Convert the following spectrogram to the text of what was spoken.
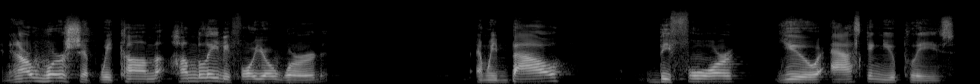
And in our worship, we come humbly before your word and we bow before you, asking you, please,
